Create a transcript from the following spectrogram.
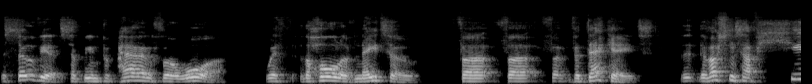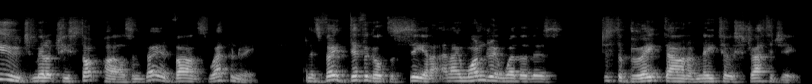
The Soviets have been preparing for a war with the whole of NATO for for for, for decades. The, the Russians have huge military stockpiles and very advanced weaponry, and it's very difficult to see. And, and I'm wondering whether there's just a breakdown of NATO's strategy,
